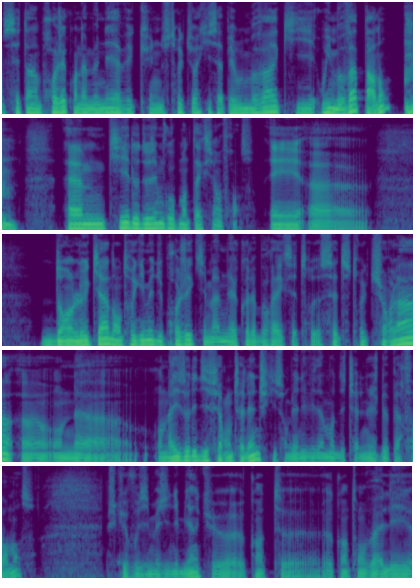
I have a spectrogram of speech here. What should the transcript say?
c'est un projet qu'on a mené avec une structure qui s'appelle Wimova, qui, Wimova pardon, qui est le deuxième groupement de taxi en France. Dans le cadre, entre guillemets, du projet qui m'a amené à collaborer avec cette, cette structure-là, on, a, on a isolé différents challenges, qui sont bien évidemment des challenges de performance, puisque vous imaginez bien que quand, quand on va aller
